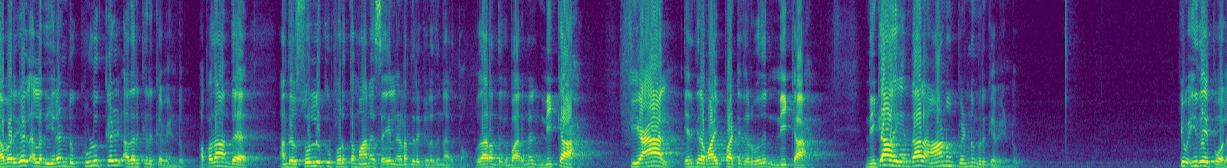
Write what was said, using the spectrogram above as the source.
நபர்கள் அல்லது இரண்டு குழுக்கள் அதற்கு இருக்க வேண்டும். அப்பதான் அந்த அந்த சொல்லுக்கு பொருத்தமான செயல் நடந்திருக்கிறதுன்னு அர்த்தம். உதாரணத்துக்கு பாருங்கள் நிக்காஹ். ஃபியால் என்கிற வாய்ப்பாட்டை வருவது நிகா நிக்காஹ் என்றால் ஆணும் பெண்ணும் இருக்க வேண்டும். இப்போ இதே போல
